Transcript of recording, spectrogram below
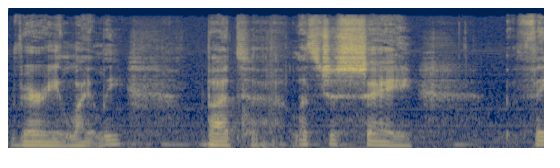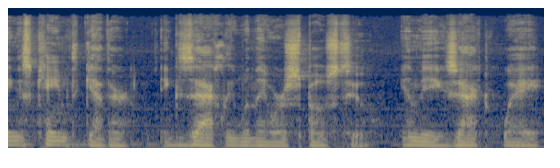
very lightly, but uh, let's just say things came together exactly when they were supposed to, in the exact way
